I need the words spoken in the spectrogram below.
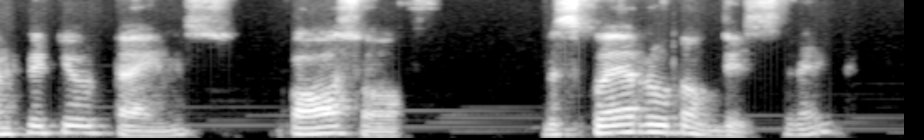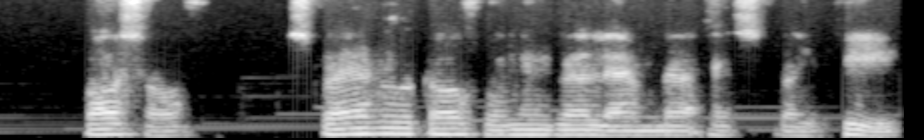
amplitude times cos of the square root of this, right? Cos of square root of omega lambda s by k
